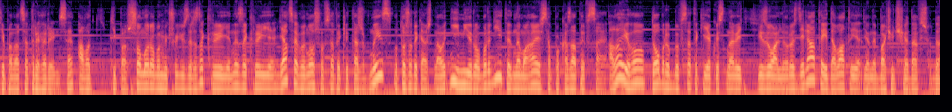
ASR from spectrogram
типу, на це тригеримося. А от, типу, що ми робимо, якщо юзер закриє, не закриє, я це виношу все-таки теж вниз. Бо то, що ти кажеш, на одній міроборді ти намагаєшся показати все. Але його добре би все-таки якось навіть візуально розділяти і давати. Я не бачу, чи я дав сюди.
